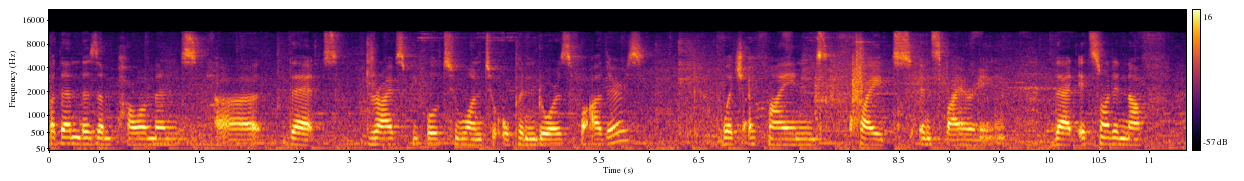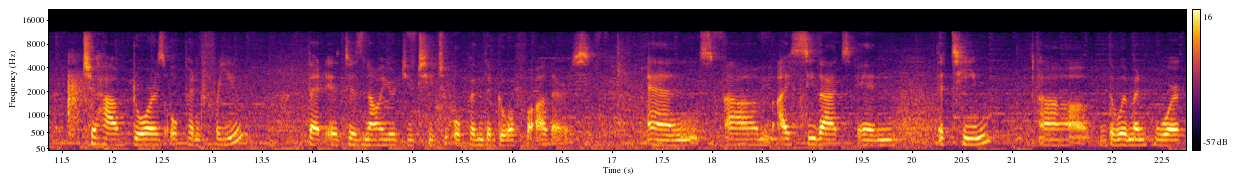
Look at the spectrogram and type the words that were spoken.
but then there's empowerment uh, that drives people to want to open doors for others, which I find quite inspiring. That it's not enough to have doors opened for you, that it is now your duty to open the door for others. And um, I see that in the team, uh, the women who work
